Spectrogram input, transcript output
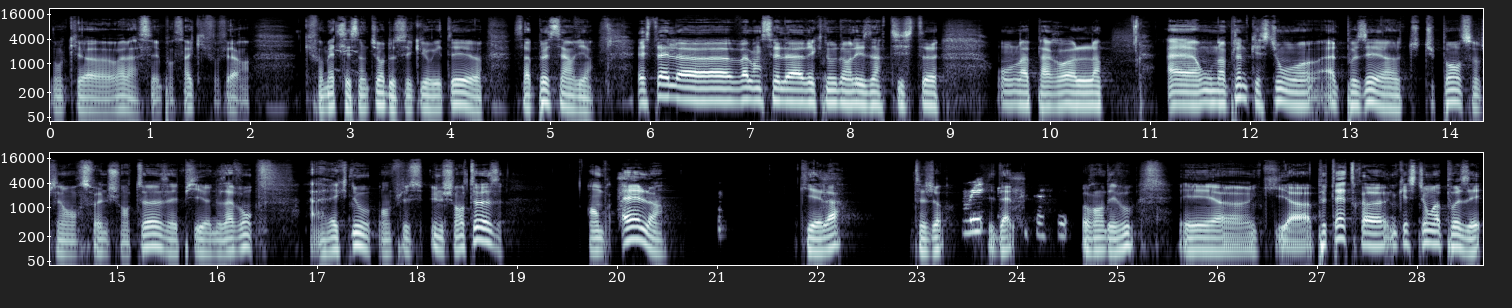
Donc euh, voilà, c'est pour ça qu'il faut faire, qu'il faut mettre les ceintures de sécurité. euh, ça peut servir. Estelle euh, va lancer là avec nous dans les artistes ont la parole. Euh, on a plein de questions à te poser. hein. Tu, tu penses, qu'on reçoit une chanteuse et puis euh, nous avons avec nous en plus une chanteuse, Ambre L, qui est là toujours Oui, fidèle tout à fait. au rendez-vous et euh, qui a peut-être euh, une question à poser.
